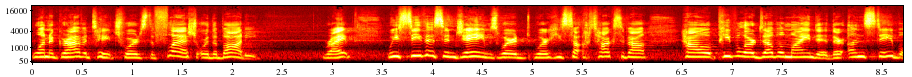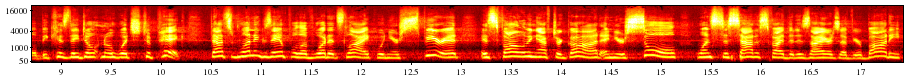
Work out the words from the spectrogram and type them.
want to gravitate towards the flesh or the body, right? We see this in James where, where he talks about how people are double minded, they're unstable because they don't know which to pick. That's one example of what it's like when your spirit is following after God and your soul wants to satisfy the desires of your body,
